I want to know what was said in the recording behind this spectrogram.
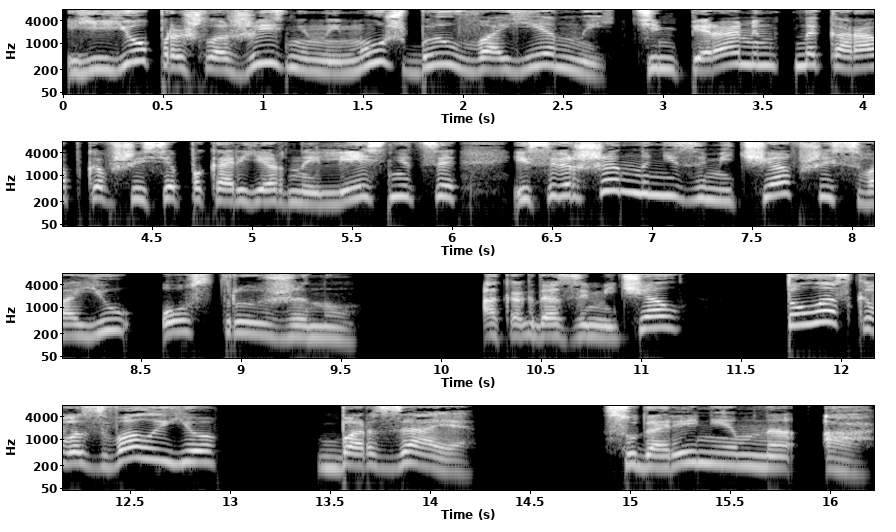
Ее прошложизненный муж был военный, темпераментно карабкавшийся по карьерной лестнице и совершенно не замечавший свою острую жену. А когда замечал, то ласково звал ее Борзая с ударением на «а».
